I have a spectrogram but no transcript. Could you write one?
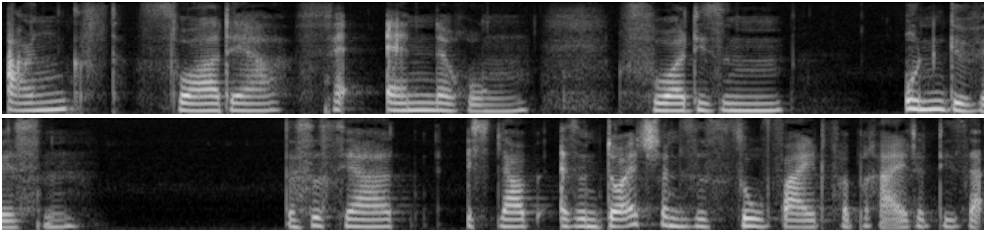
Angst vor der Veränderung, vor diesem Ungewissen. Das ist ja, ich glaube, also in Deutschland ist es so weit verbreitet, diese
